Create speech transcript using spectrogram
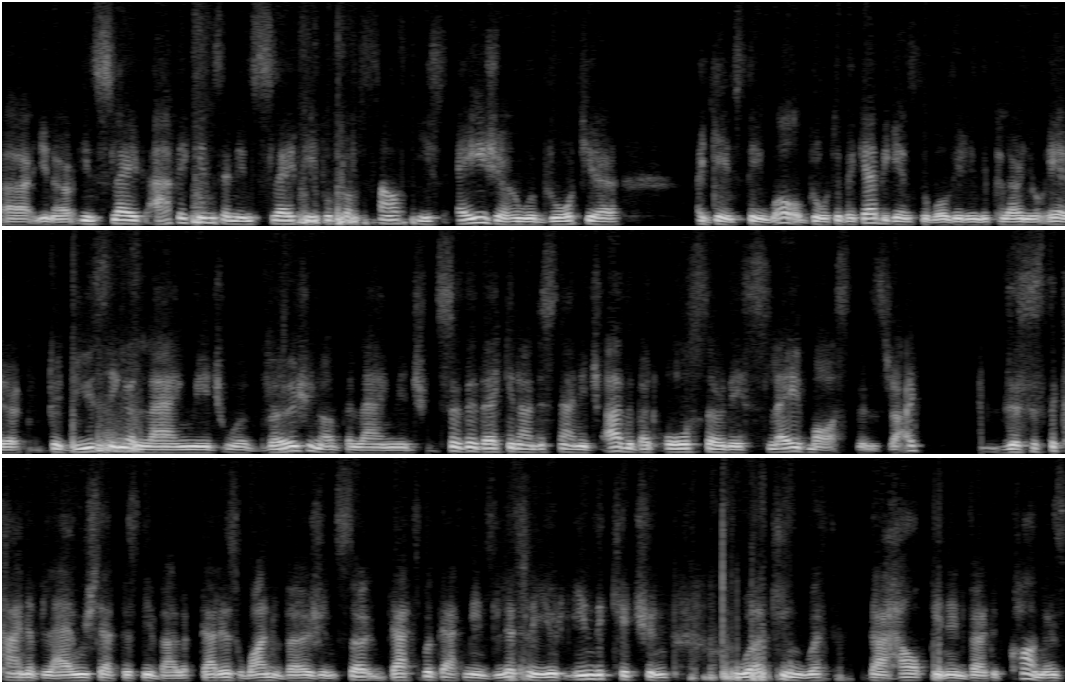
uh, you know, enslaved Africans and enslaved people from Southeast Asia who were brought here against their will, brought to the Cape against the will during the colonial era, producing a language or a version of the language so that they can understand each other, but also their slave masters, right? This is the kind of language that was developed. That is one version. So that's what that means. Literally, you're in the kitchen working with the help in inverted commas,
